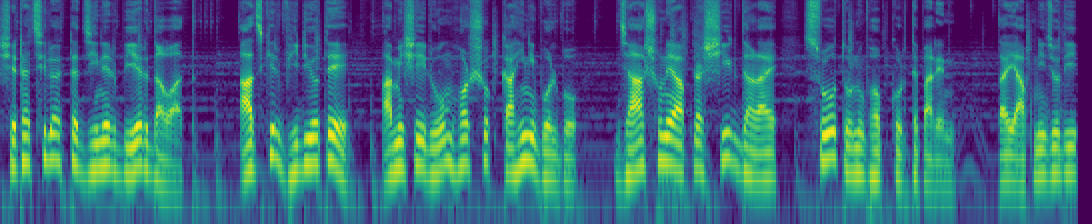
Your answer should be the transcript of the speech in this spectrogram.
সেটা ছিল একটা জিনের বিয়ের দাওয়াত। আজকের ভিডিওতে আমি সেই রোমহর্ষক কাহিনী বলব, যা শুনে আপনার শির দাঁড়ায় স্রোত অনুভব করতে পারেন। তাই আপনি যদি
